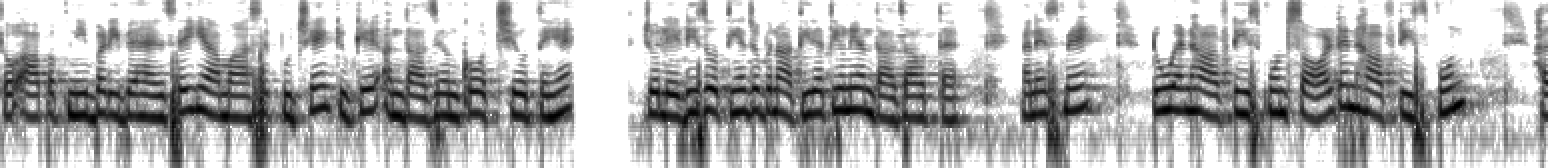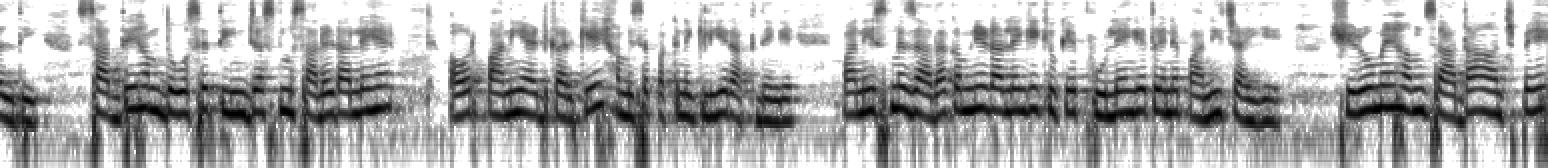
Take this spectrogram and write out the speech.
तो आप अपनी बड़ी बहन से या माँ से पूछें, क्योंकि अंदाज़े उनको अच्छे होते हैं। जो लेडीज़ होती हैं, जो बनाती रहती हैं, उन्हें अंदाज़ा होता है। मैंने इसमें two and half teaspoon salt and half teaspoon हल्दी। सादे हम दो से तीन जस्ट मसाले डाले हैं और पानी ऐड करके हम इसे पकने के लिए रख देंगे। पानी इसमें ज़्यादा कम नहीं डालेंगे क्योंकि फूलेंगे तो इन्हें पानी चाहिए। शुरू में हम ज़्यादा आँच पे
